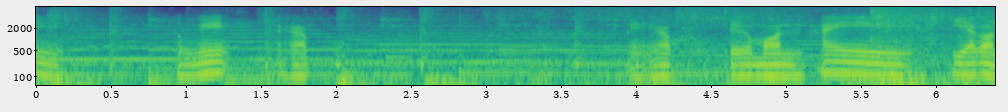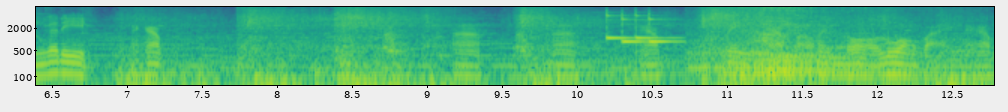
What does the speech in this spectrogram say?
นี่ ตรงนี้นะครับนี่ครับเจอมอนให้เคลียร์ก่อนก็ดีนะครับอ่า ครับเอาให้ล่วงไปนะครับ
